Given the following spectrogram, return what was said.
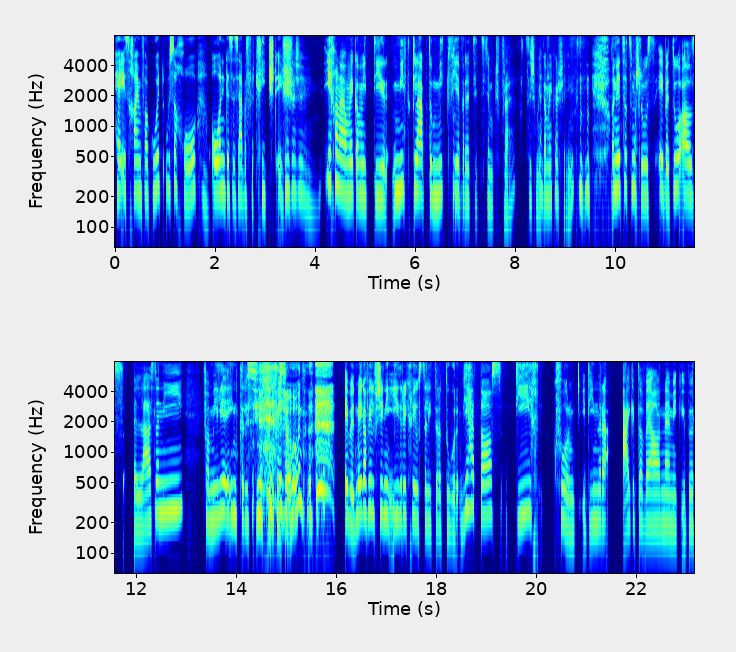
hey, es kann einfach gut rauskommen, hm. ohne dass es eben verkitscht ist. Mega schön. Ich habe auch mega mit dir mitgelebt und mitgefiebert jetzt in dem Gespräch. Das war mega, mega schön. und jetzt so zum Schluss, eben du als belesene, familieninteressierte Person eben mega viele verschiedene Eindrücke aus der Literatur. Wie hat das dich geformt in deiner eigenen Wahrnehmung über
